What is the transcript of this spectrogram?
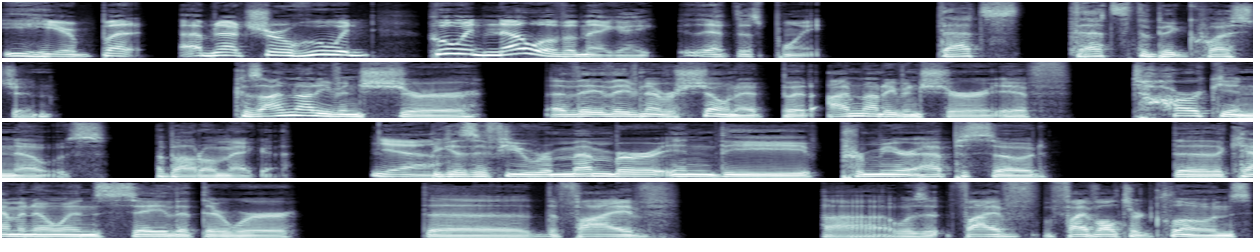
here, but I'm not sure who would who would know of Omega at this point. That's that's the big question. Because I'm not even sure uh, they they've never shown it, but I'm not even sure if Tarkin knows about Omega. Yeah, Because if you remember in the premiere episode, the the Kaminoans say that there were the the five uh was it five five altered clones,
